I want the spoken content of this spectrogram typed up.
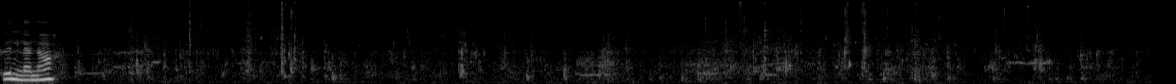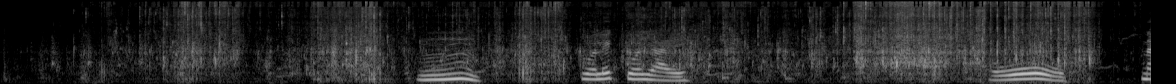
ขึ้นแล้วเนาะ อืม ตัวเล็กตัวใหญ่ โอ้ ไหน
